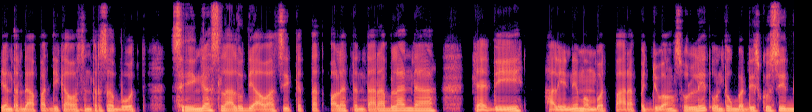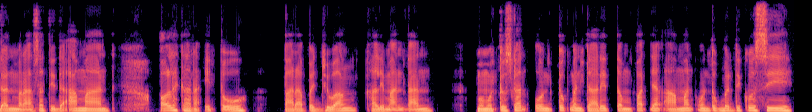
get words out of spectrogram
yang terdapat di kawasan tersebut sehingga selalu diawasi ketat oleh tentara Belanda. Jadi, hal ini membuat para pejuang sulit untuk berdiskusi dan merasa tidak aman. Oleh karena itu, para pejuang Kalimantan memutuskan untuk mencari tempat yang aman untuk berdiskusi,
